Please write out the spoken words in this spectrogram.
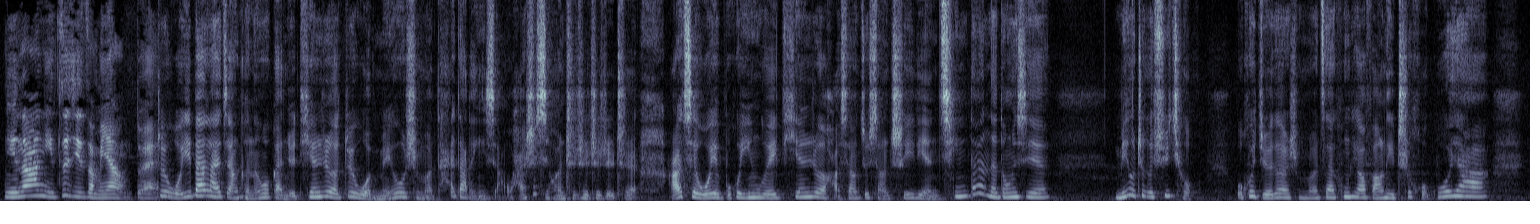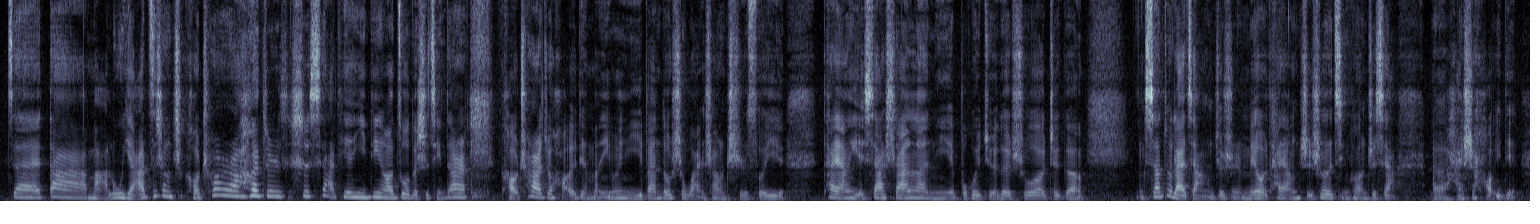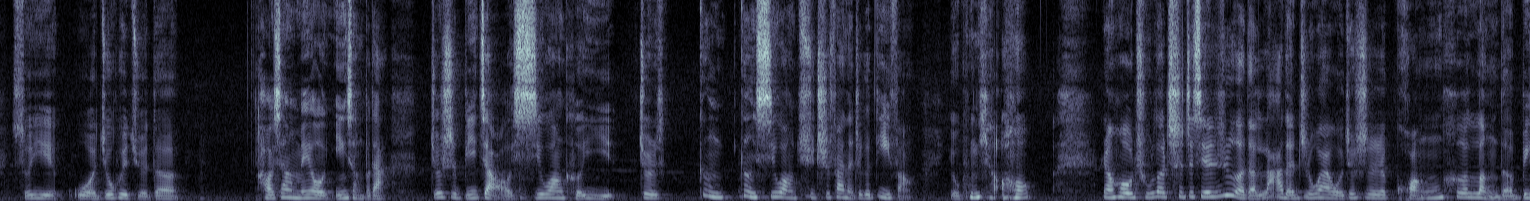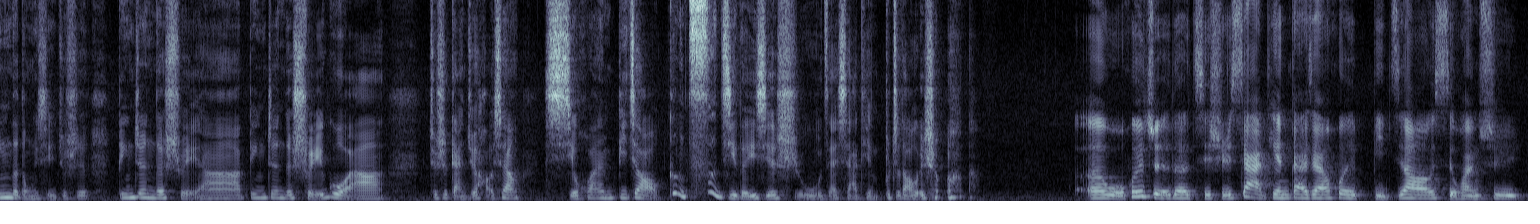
你呢？你自己怎么样？对，对我一般来讲，可能我感觉天热对我没有什么太大的影响，我还是喜欢吃吃吃吃吃，而且我也不会因为天热好像就想吃一点清淡的东西，没有这个需求。我会觉得什么在空调房里吃火锅呀，在大马路牙子上吃烤串儿啊，就是是夏天一定要做的事情。当然烤串儿就好一点嘛，因为你一般都是晚上吃，所以太阳也下山了，你也不会觉得说这个。相对来讲，就是没有太阳直射的情况之下，呃，还是好一点，所以我就会觉得好像没有影响不大，就是比较希望可以，就是更更希望去吃饭的这个地方有空调，然后除了吃这些热的辣的之外，我就是狂喝冷的冰的东西，就是冰镇的水啊，冰镇的水果啊，就是感觉好像喜欢比较更刺激的一些食物，在夏天不知道为什么。呃，我会觉得其实夏天大家会比较喜欢去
